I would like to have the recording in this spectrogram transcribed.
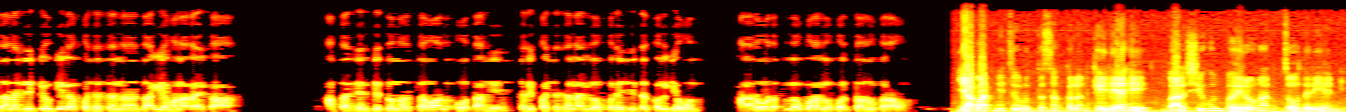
जणांचे जीव गेल्यावर प्रशासन जागे होणार आहे का? असा जनतेतून सवाल होत आहे. तरी प्रशासनाने लवकर याची दखल घेऊन हा रोड लवकरात लवकर चालू करावा. या बातमीचे वृत्तसंकलन केले आहे बार्शीहून भैरवनाथ चौधरी यांनी.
